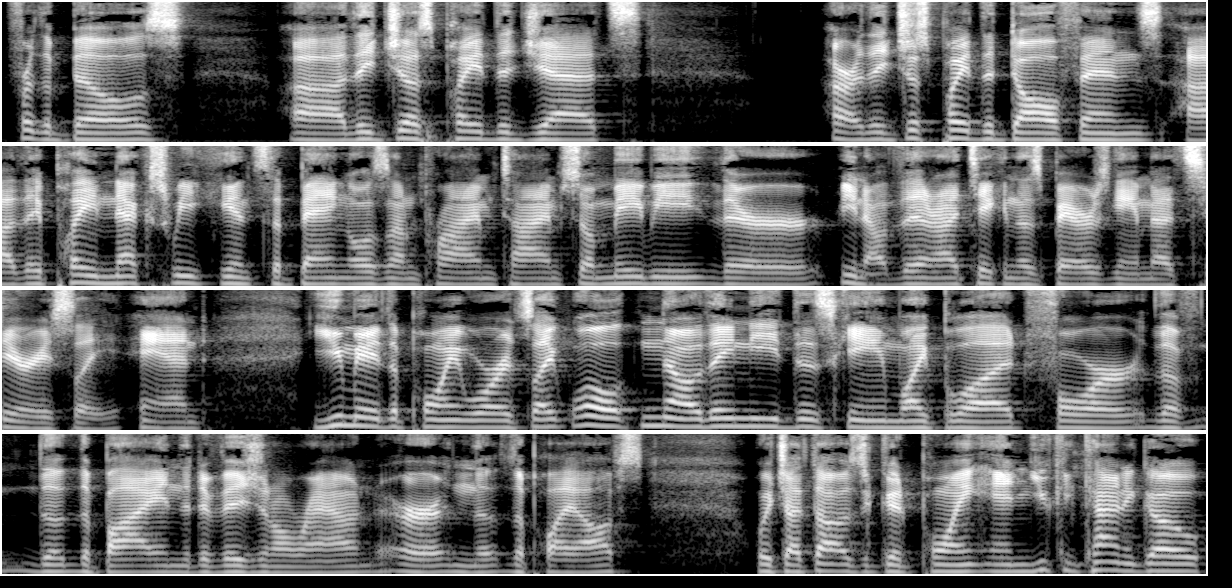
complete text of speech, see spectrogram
for the Bills. Uh, they just played the Jets, or they just played the Dolphins. Uh, they play next week against the Bengals on prime time, so maybe they're you know they're not taking this Bears game that seriously. And you made the point where it's like, well, no, they need this game like blood for the the the bye in the divisional round or in the the playoffs, which I thought was a good point. And you can kind of go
